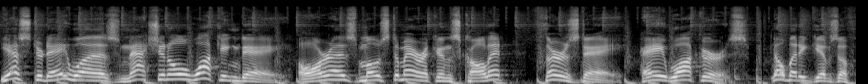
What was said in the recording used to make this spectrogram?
Yesterday was National Walking Day, or as most Americans call it, Thursday. Hey, walkers. Nobody gives a f.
